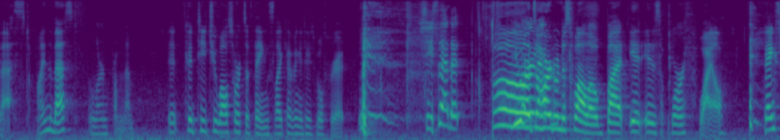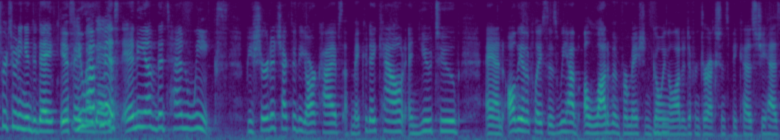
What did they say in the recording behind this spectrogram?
best. Find the best and learn from them. It could teach you all sorts of things, like having a teachable spirit. she said it. Oh, it's a it. hard one to swallow, but it is worthwhile. Thanks for tuning in today. If Made you have day. missed any of the 10 weeks, be sure to check through the archives of Make Your Day Count and YouTube and all the other places. We have a lot of information Mm-hmm. going a lot of different directions because she has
